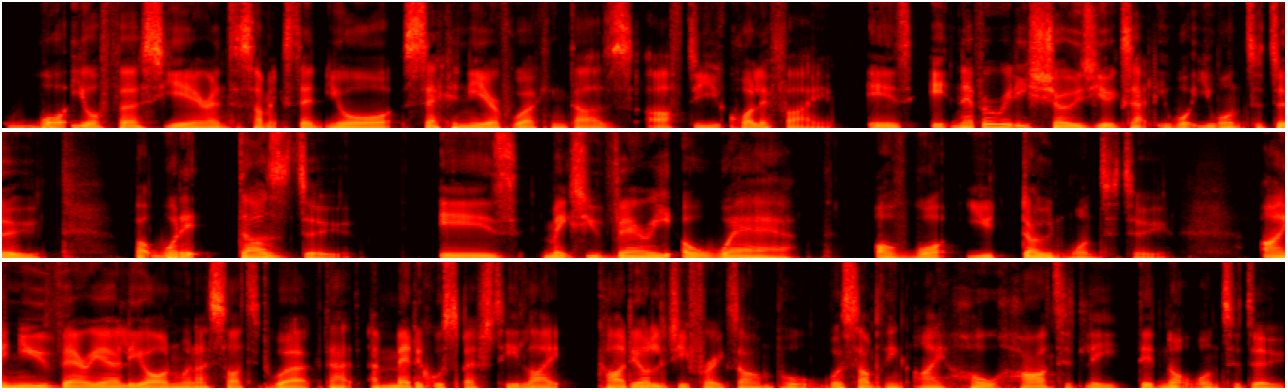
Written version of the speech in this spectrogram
What your first year and to some extent your second year of working does after you qualify is it never really shows you exactly what you want to do. But what it does do is makes you very aware of what you don't want to do. I knew very early on when I started work that a medical specialty like cardiology, for example, was something I wholeheartedly did not want to do.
